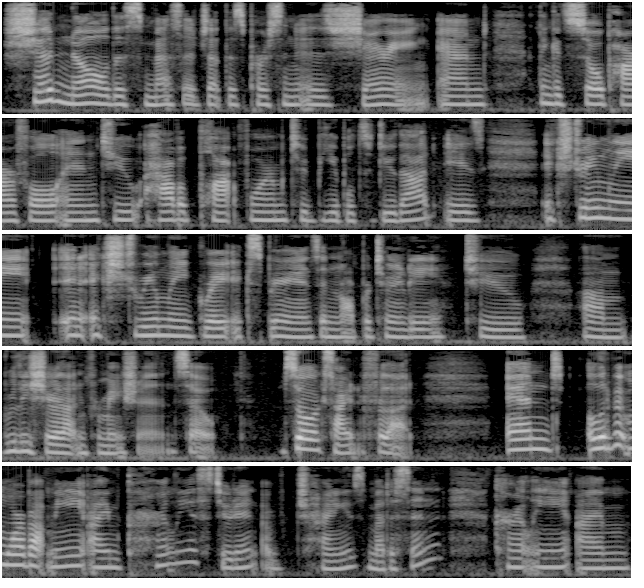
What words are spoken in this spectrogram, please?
should know this message that this person is sharing. And I think it's so powerful. And to have a platform to be able to do that is extremely, an extremely great experience and an opportunity to um, really share that information. So I'm so excited for that. And a little bit more about me I'm currently a student of Chinese medicine. Currently, I'm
